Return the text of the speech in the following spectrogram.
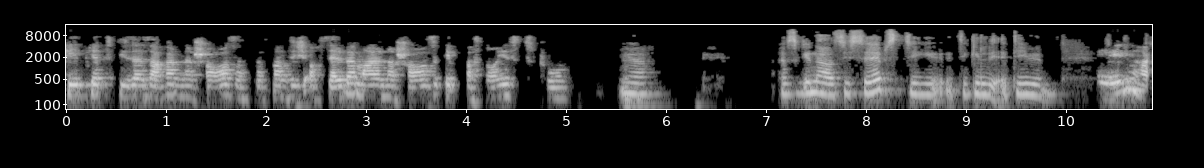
gebe jetzt dieser Sache eine Chance, dass man sich auch selber mal eine Chance gibt, was Neues zu tun. Ja. Also genau, sich selbst die, die, die, Gelegenheit.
